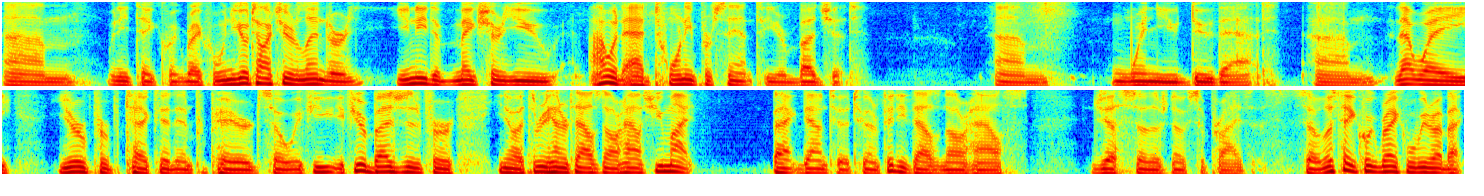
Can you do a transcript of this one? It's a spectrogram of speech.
um, we need to take a quick break. But when you go talk to your lender, you need to make sure you. I would add twenty percent to your budget um, when you do that. Um, that way you're protected and prepared. So if you if you're budgeted for you know a three hundred thousand dollar house, you might back down to a two hundred fifty thousand dollar house just so there's no surprises. So let's take a quick break. We'll be right back.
